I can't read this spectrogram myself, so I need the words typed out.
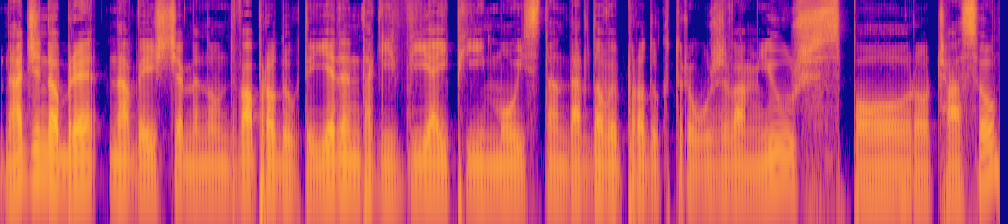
na dzień dobry, na wyjście będą dwa produkty. Jeden taki VIP, mój standardowy produkt, który używam już sporo czasu,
